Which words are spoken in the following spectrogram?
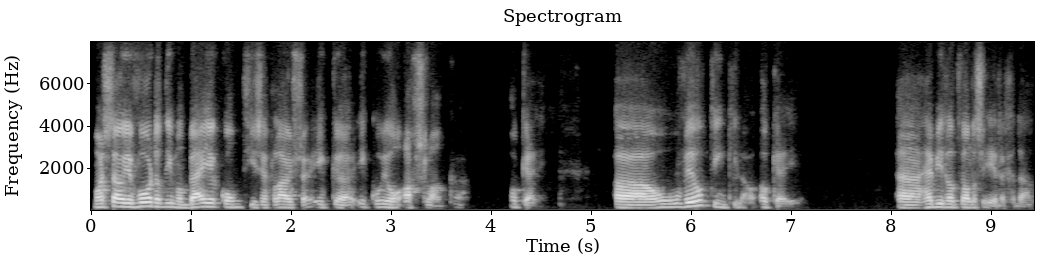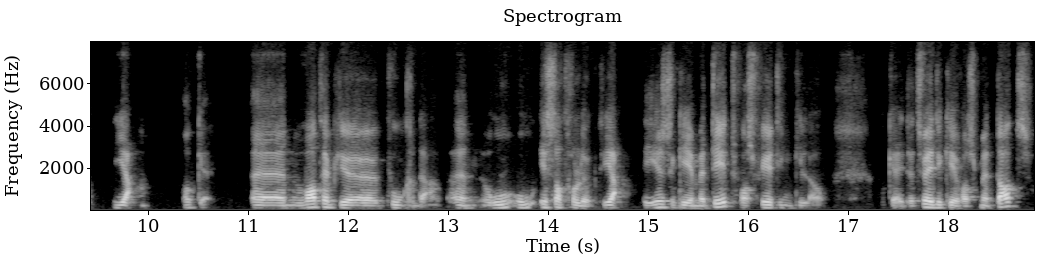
Maar stel je voor dat iemand bij je komt die zegt: luister, ik, eh, ik wil afslanken. Oké. Eh, hoeveel? 10 kilo. Oké. Heb je dat wel eens eerder gedaan? Ja. Oké. En wat heb je toen gedaan? En hoe, hoe is dat gelukt? Ja, de eerste keer met dit was 14 kilo. Oké, de tweede keer was met dat.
